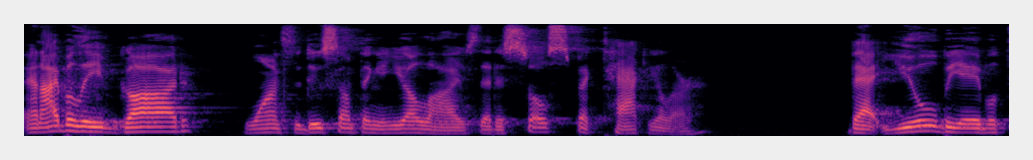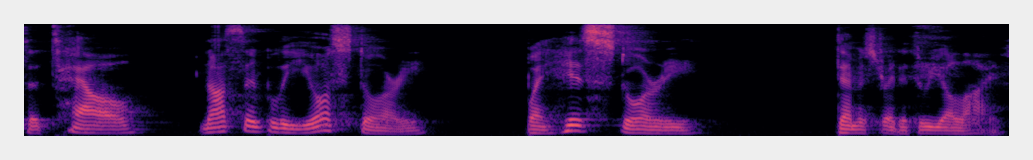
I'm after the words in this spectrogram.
And I believe God wants to do something in your lives that is so spectacular that you'll be able to tell not simply your story, but his story demonstrated through your life.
